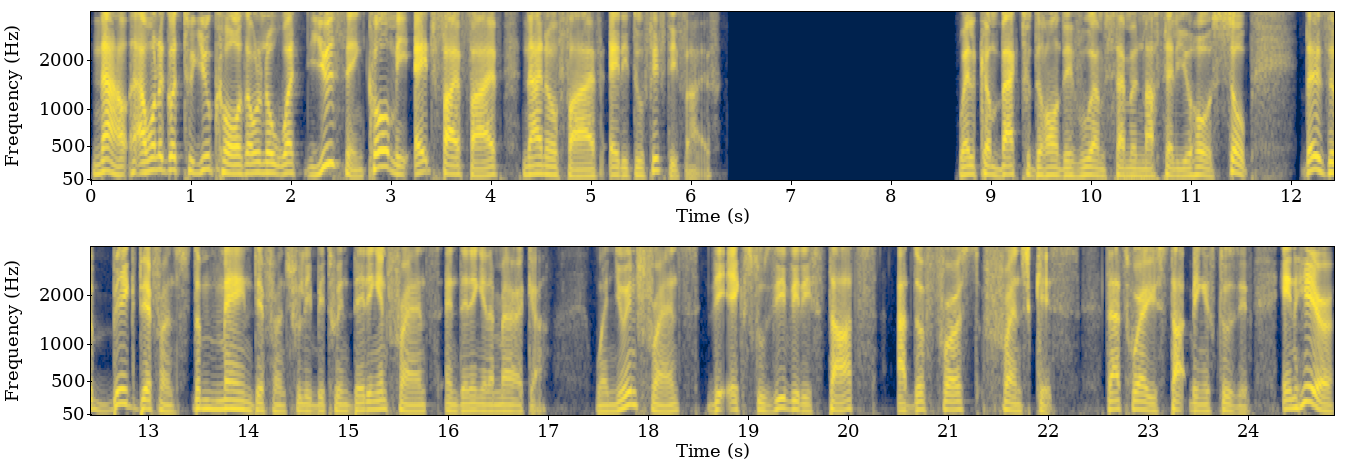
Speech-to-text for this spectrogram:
Now, I want to go to you calls. I want to know what you think. Call me 855 905 8255. Welcome back to the rendezvous. I'm Simon Marcel, your host. So, there's a big difference, the main difference really, between dating in France and dating in America. When you're in France, the exclusivity starts at the first French kiss. That's where you start being exclusive. In here,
